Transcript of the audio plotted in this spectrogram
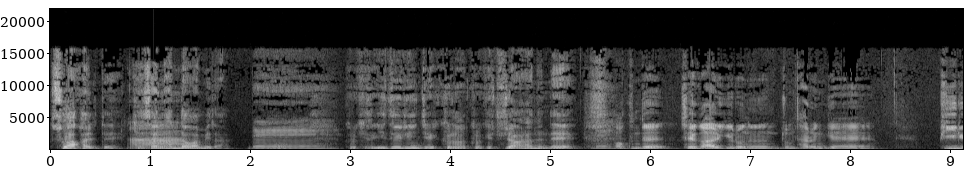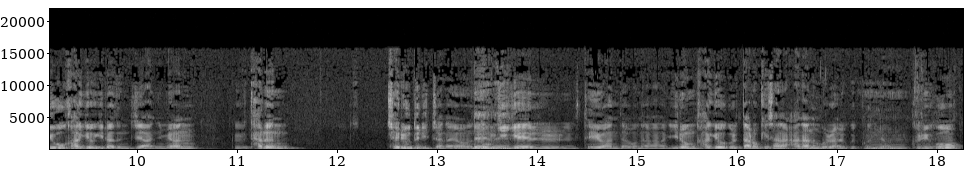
수확할 때 계산을 아, 한다고 합니다. 네. 뭐 그렇게 해서 이들이 이제 그런 그렇게 주장을 하는데. 네. 아 근데 제가 알기로는 좀 다른 게 비료 가격이라든지 아니면 그 다른 재료들 있잖아요. 네네. 농기계를 대여한다거나 이런 가격을 따로 계산을 안 하는 걸로 알고 있거든요. 음. 그리고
